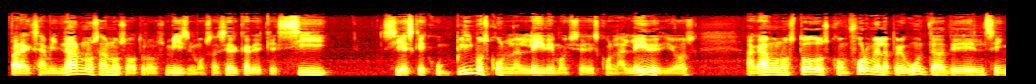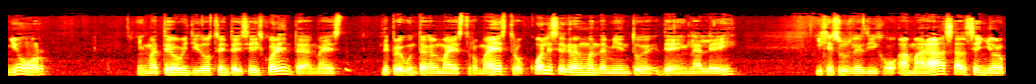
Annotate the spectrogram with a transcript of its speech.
Para examinarnos a nosotros mismos acerca de que si, si es que cumplimos con la ley de Moisés, con la ley de Dios, hagámonos todos conforme a la pregunta del Señor en Mateo 22, 36, 40. Le preguntan al maestro, Maestro, ¿cuál es el gran mandamiento de, en la ley? Y Jesús les dijo, amarás al Señor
